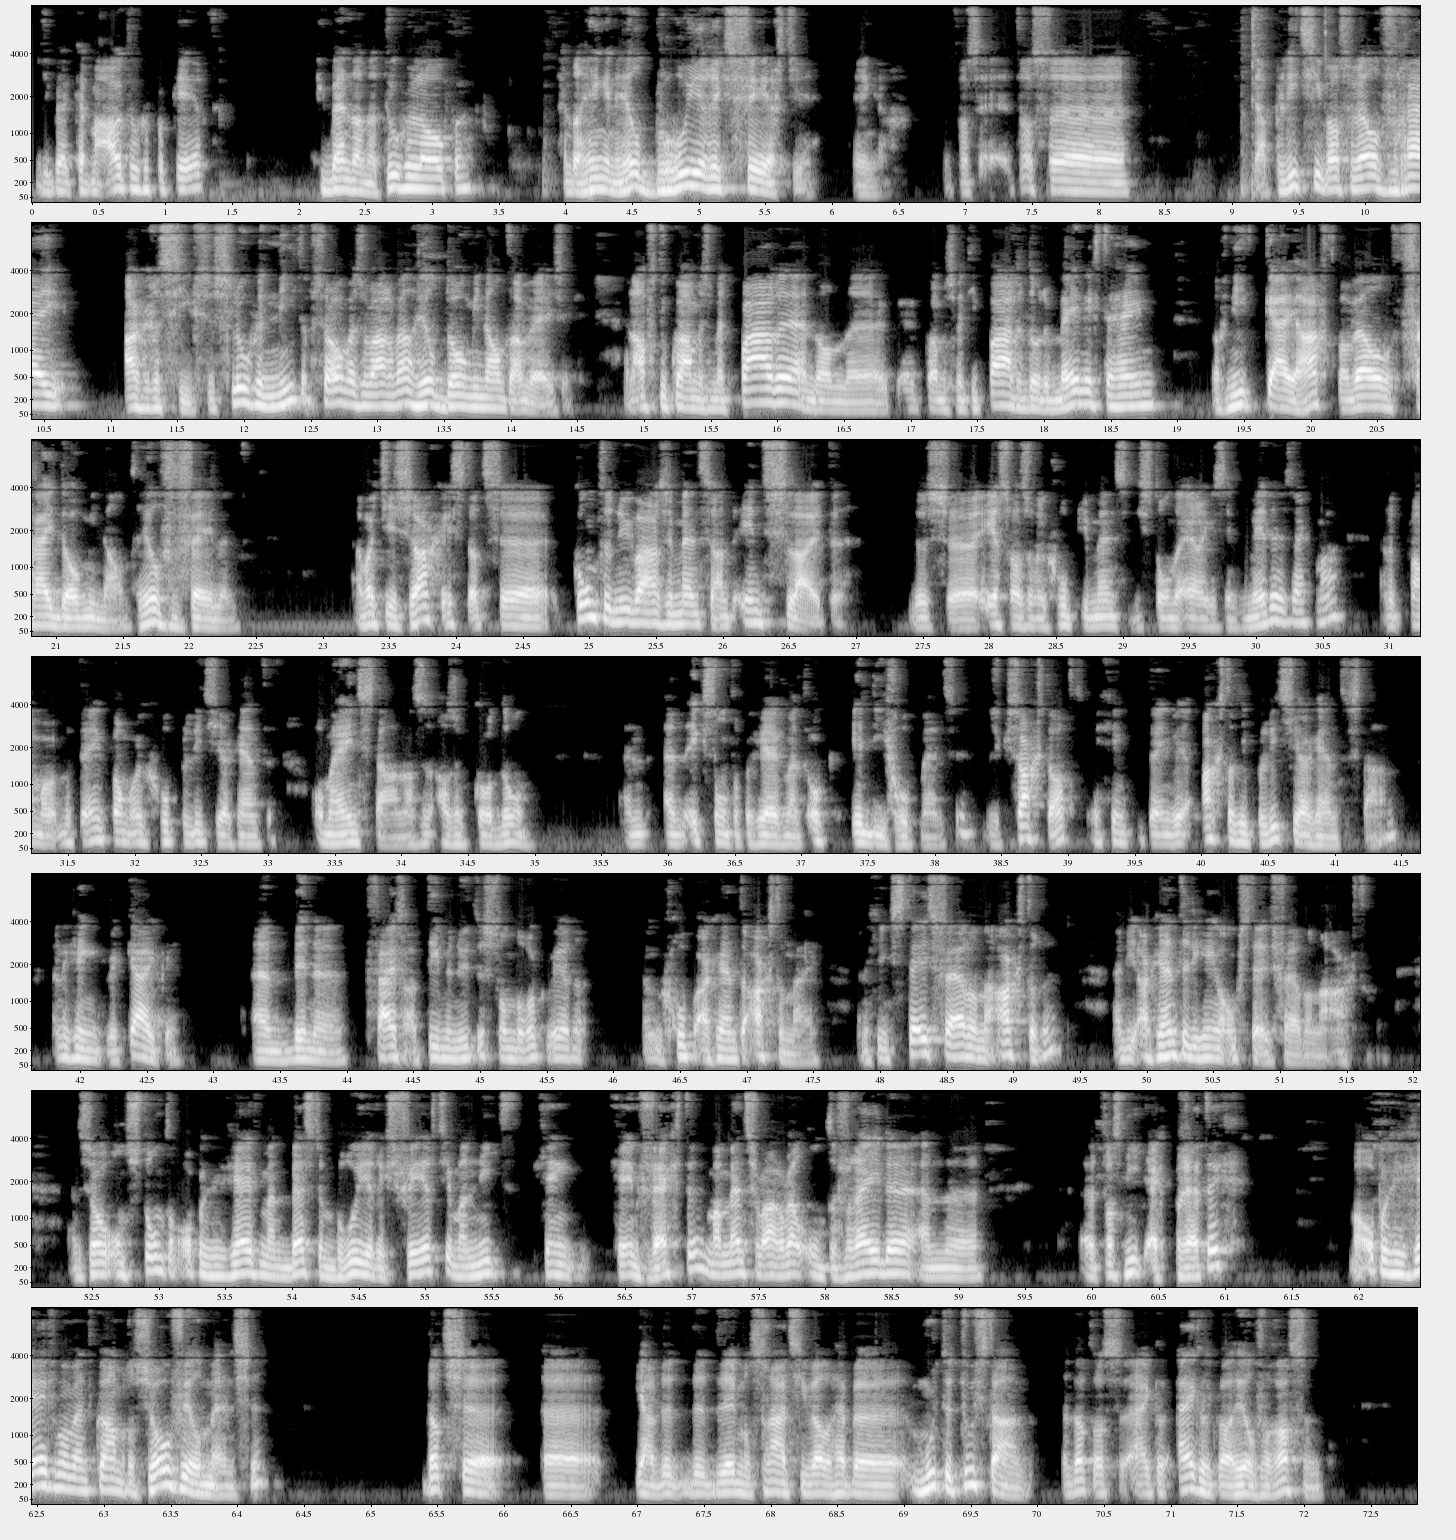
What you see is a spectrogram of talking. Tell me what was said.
Dus ik, ben, ik heb mijn auto geparkeerd. Ik ben daar naartoe gelopen. En er hing een heel broeierig sfeertje. Hing er. Het was, het was uh, ja, politie was wel vrij agressief. Ze sloegen niet of zo, maar ze waren wel heel dominant aanwezig. En af en toe kwamen ze met paarden en dan uh, kwamen ze met die paarden door de menigte heen. Nog niet keihard, maar wel vrij dominant. Heel vervelend. En wat je zag is dat ze continu waren ze mensen aan het insluiten. Dus uh, eerst was er een groepje mensen die stonden ergens in het midden, zeg maar. En dan kwam er, meteen kwam er een groep politieagenten omheen staan, als als een cordon. En, en ik stond op een gegeven moment ook in die groep mensen. Dus ik zag dat. Ik ging meteen weer achter die politieagenten staan. En dan ging ik weer kijken. En binnen vijf à tien minuten stond er ook weer een groep agenten achter mij. En ik ging steeds verder naar achteren. En die agenten die gingen ook steeds verder naar achteren. En zo ontstond er op een gegeven moment best een broeierig sfeertje, maar niet, geen, geen vechten. Maar mensen waren wel ontevreden en uh, het was niet echt prettig. Maar op een gegeven moment kwamen er zoveel mensen dat ze uh, ja, de, de demonstratie wel hebben moeten toestaan. En dat was eigenlijk, eigenlijk wel heel verrassend.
